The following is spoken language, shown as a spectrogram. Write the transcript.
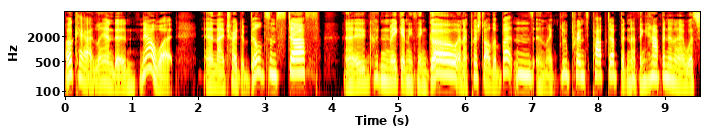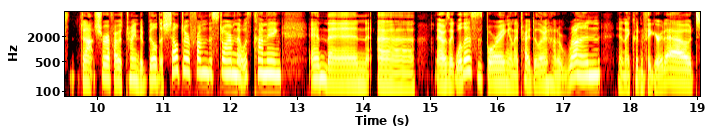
okay, I landed. Now what? And I tried to build some stuff and I couldn't make anything go. And I pushed all the buttons and like blueprints popped up, but nothing happened. And I was not sure if I was trying to build a shelter from the storm that was coming. And then uh, I was like, well, this is boring. And I tried to learn how to run and I couldn't figure it out.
